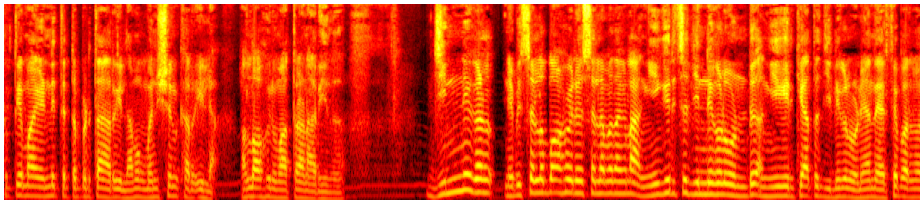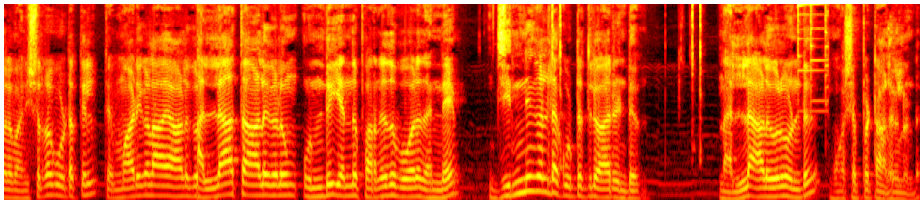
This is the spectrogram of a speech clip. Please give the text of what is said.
കൃത്യമായി എണ്ണി തിട്ടപ്പെടുത്താൻ അറിയില്ല. നമുക്ക് മനുഷ്യർക്ക് അറിയില്ല. അള്ളാഹുവിന് മാത്രമാണ് അറിയുന്നത്. ജിന്നുകൾ നബി സല്ലല്ലാഹു അലൈഹി വസല്ലമ തങ്ങളെ അംഗീകരിച്ച ജിന്നുകളും ഉണ്ട് അംഗീകരിക്കാത്ത ജിന്നുകളും ഉണ്ട്. ഞാൻ നേരത്തെ പറഞ്ഞ പോലെ മനുഷ്യരുടെ കൂട്ടത്തിൽ തെമ്മാടികളായ ആളുകൾ അല്ലാത്ത ആളുകളും ഉണ്ട് എന്ന് പറഞ്ഞതുപോലെ തന്നെ ജിന്നുകളുടെ കൂട്ടത്തിലും ആരുണ്ട്? നല്ല ആളുകളും ഉണ്ട് മോശപ്പെട്ട ആളുകളുണ്ട്.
